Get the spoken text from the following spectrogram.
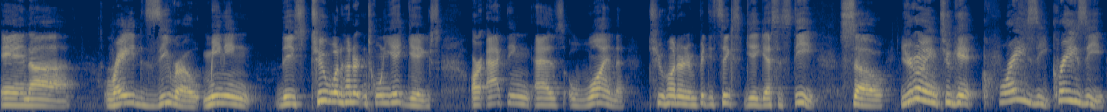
and uh, RAID 0, meaning these two 128 gigs are acting as one 256 gig SSD. So you're going to get crazy, crazy.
